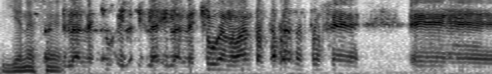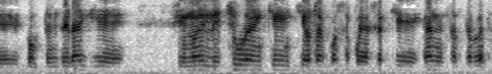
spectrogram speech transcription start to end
y en ese... Y, las lechugas no dan tanta plata, entonces eh, comprenderá que si no hay lechuga, ¿en qué, qué otra cosa puede hacer que ganen tanta plata?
